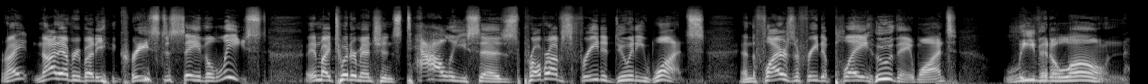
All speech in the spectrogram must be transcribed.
right? Not everybody agrees to say the least in my Twitter mentions, Tally says Provorov's free to do what he wants, and the Flyers are free to play who they want. Leave it alone.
